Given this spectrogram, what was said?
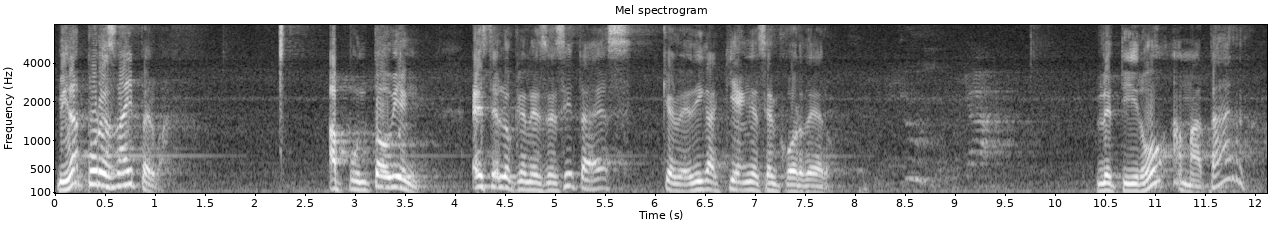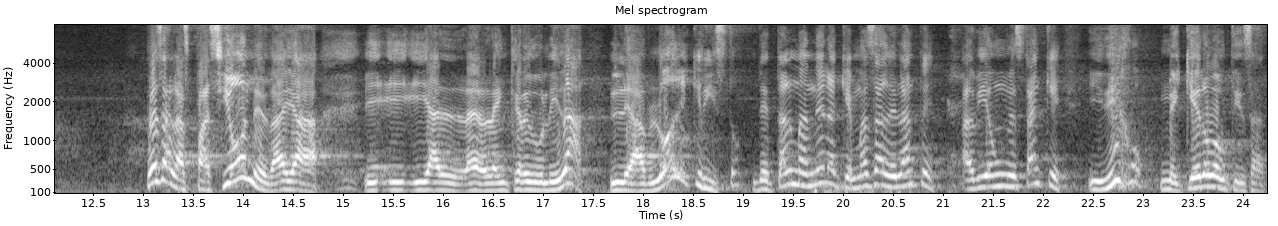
mira, puro sniper, apuntó bien. Este lo que necesita es que le diga quién es el cordero. Le tiró a matar. Pues a las pasiones y, a la incredulidad le habló de Cristo de tal manera que más adelante había un estanque y dijo, me quiero bautizar.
